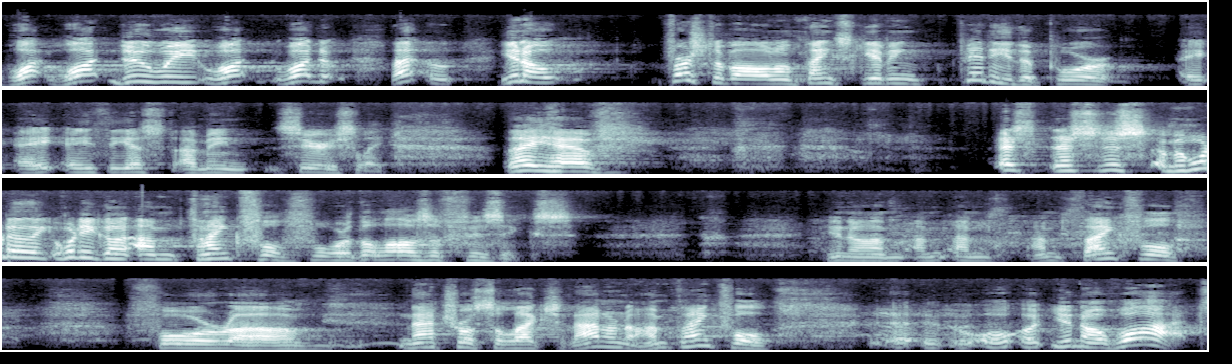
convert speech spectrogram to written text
What, what do we, what, what, do, you know, first of all, on Thanksgiving, pity the poor a- a- atheist. I mean, seriously. They have, it's just, I mean, what are, they, what are you going, I'm thankful for the laws of physics. You know, I'm, I'm, I'm, I'm thankful for uh, natural selection. I don't know. I'm thankful, uh, you know what?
